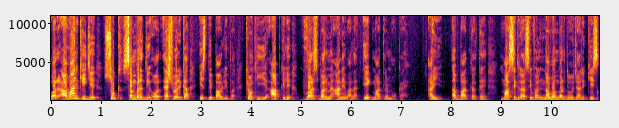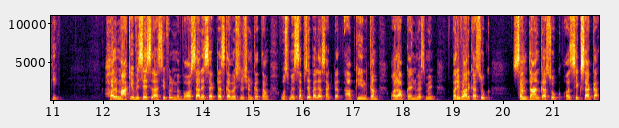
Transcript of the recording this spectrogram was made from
और आह्वान कीजिए सुख, समृद्धि और ऐश्वर्य का इस दीपावली पर, क्योंकि ये आपके लिए वर्ष भर में आने वाला एकमात्र मौका है। आइए, अब बात करते हैं मासिक राशिफल नवंबर 2021 की। हर माह के विशेष राशिफल में बहुत सारे सेक्टर्स का विश्लेषण करता हूँ। उसमें सबसे पहला सेक्टर आपकी इनकम और आपका इन्वेस्टमेंट परिवार का सुख, संतान का सुख और शिक्षा का।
